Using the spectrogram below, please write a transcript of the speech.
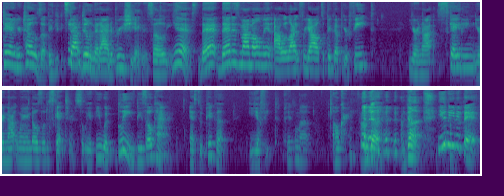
tearing your toes up. If you could stop doing that, I'd appreciate it. So yes, that that is my moment. I would like for y'all to pick up your feet. You're not skating. You're not wearing those little Skechers. So if you would please be so kind as to pick up your feet. Pick them up. Okay, I'm done. I'm done. You needed that.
